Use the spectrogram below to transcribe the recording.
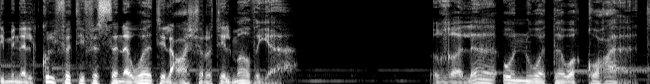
من الكلفة في السنوات العشرة الماضية. غلاء وتوقعات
